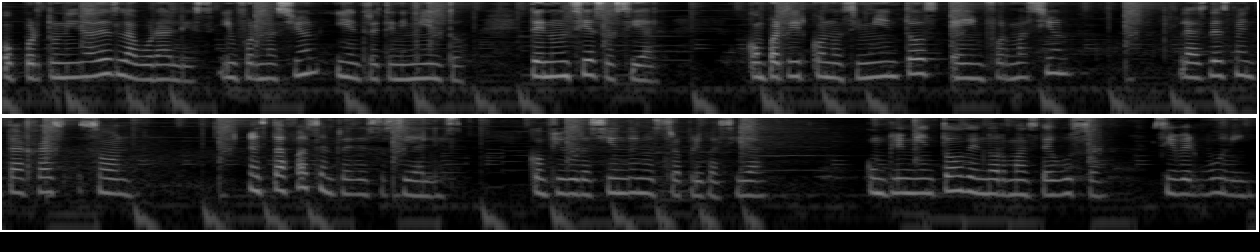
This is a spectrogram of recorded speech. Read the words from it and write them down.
oportunidades laborales, información y entretenimiento, denuncia social, compartir conocimientos e información. Las desventajas son estafas en redes sociales, configuración de nuestra privacidad, cumplimiento de normas de uso, ciberbullying,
